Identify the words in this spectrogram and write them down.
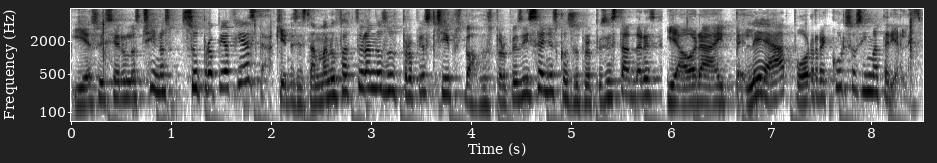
y eso hicieron los chinos su propia fiesta, quienes están manufacturando sus propios chips bajo sus propios diseños con sus propios estándares y ahora hay pelea por recursos y materiales.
